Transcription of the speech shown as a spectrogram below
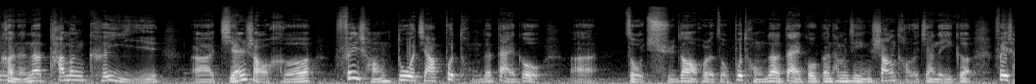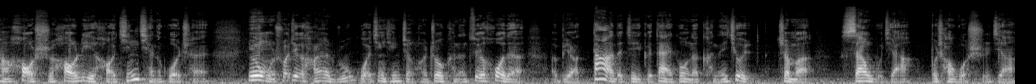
可能呢他们可以呃减少和非常多家不同的代购啊走渠道或者走不同的代购跟他们进行商讨的这样的一个非常耗时耗力耗金钱的过程，因为我们说这个行业如果进行整合之后，可能最后的呃比较大的这个代购呢，可能就这么三五家，不超过十家。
